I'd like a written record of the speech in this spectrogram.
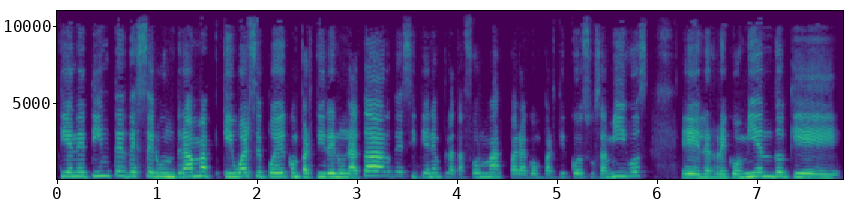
tiene tintes de ser un drama que igual se puede compartir en una tarde, si tienen plataformas para compartir con sus amigos, eh, les recomiendo que,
